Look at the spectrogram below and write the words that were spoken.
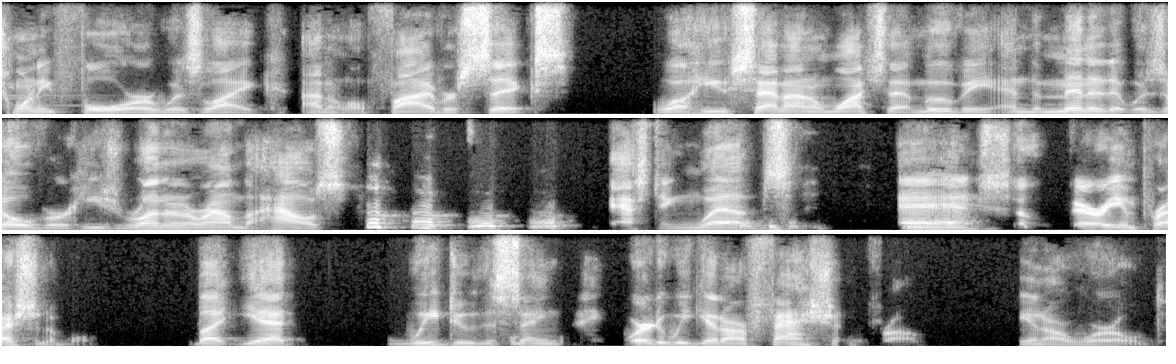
24 was like i don't know 5 or 6 well he sat down and watched that movie and the minute it was over he's running around the house casting webs. And, Yeah. and so very impressionable. But yet we do the same thing. Where do we get our fashion from in our world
